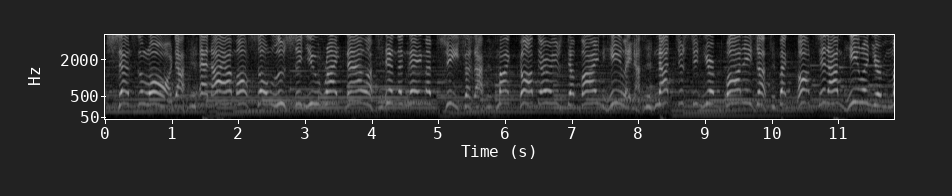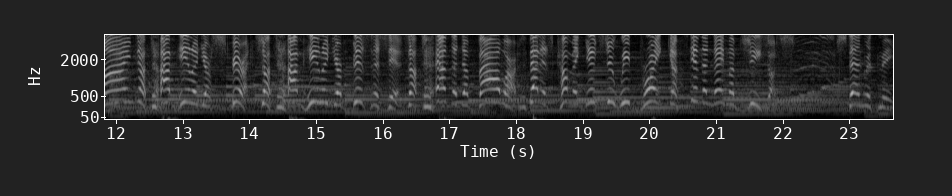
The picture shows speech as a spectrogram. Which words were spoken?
says the Lord. Uh, and I am also loosing you right now in the name of Jesus. My God, there is divine healing, not just in your bodies, but God said, I'm healing your mind, I'm healing your spirits, I'm healing your businesses, and the devourer that is coming against you, we break in the name of Jesus. Stand with me.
